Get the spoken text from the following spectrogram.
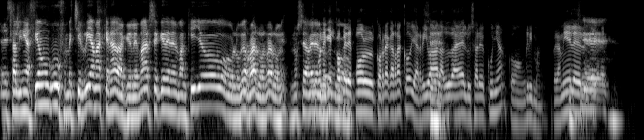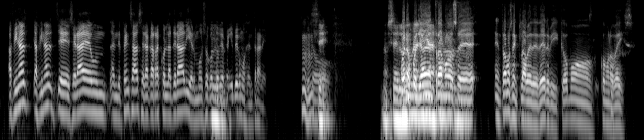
esa alineación, uff, me chirría más que nada. Que Lemar se quede en el banquillo, lo veo raro, raro, ¿eh? No sé, a ver Se el supone que es domingo. Coque de Paul, Correa, Carrasco y arriba Sí. la duda es Luis Suárez Cuña con Griezmann. Pero a mí el, el- que- el- al final, al final eh, será un- en defensa, será Carrasco en lateral y Hermoso con Dobia Ujú. Felipe como centrales. Pero- Sí. No sé, lo Bueno, pues ya entramos, eh, entramos en clave de derby. ¿Cómo, cómo lo veis?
